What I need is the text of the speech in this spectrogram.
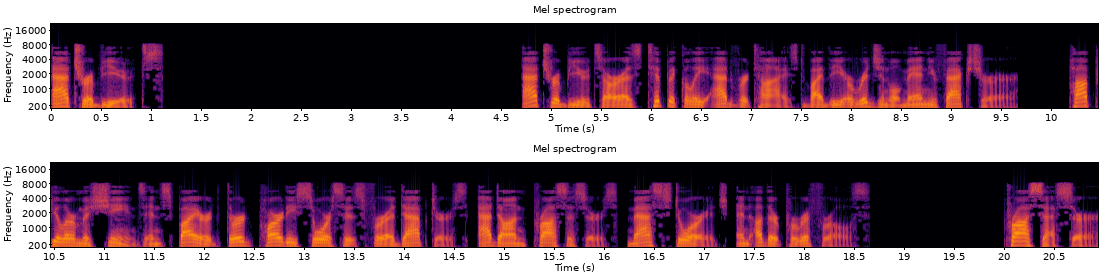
Attributes. Attributes are as typically advertised by the original manufacturer. Popular machines inspired third-party sources for adapters, add-on processors, mass storage, and other peripherals. Processor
